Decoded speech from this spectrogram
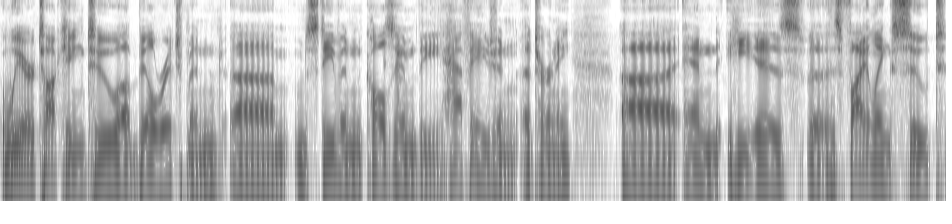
We are talking to uh, Bill Richmond. Um, Steven calls him the half Asian attorney. Uh, and he is uh, is filing suit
